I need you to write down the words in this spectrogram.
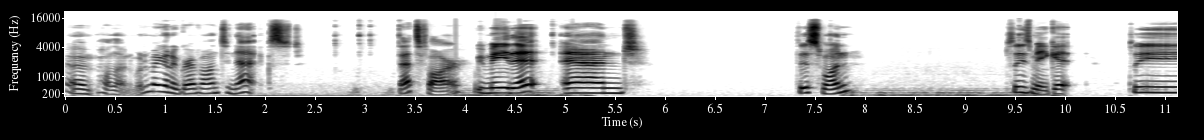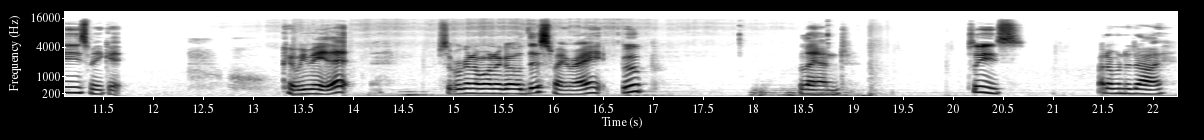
Um, hold on. What am I gonna grab onto next? That's far. We made it, and this one. Please make it. Please make it. Okay, we made it. So we're gonna wanna go this way, right? Boop. Land. Please. I don't wanna die.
